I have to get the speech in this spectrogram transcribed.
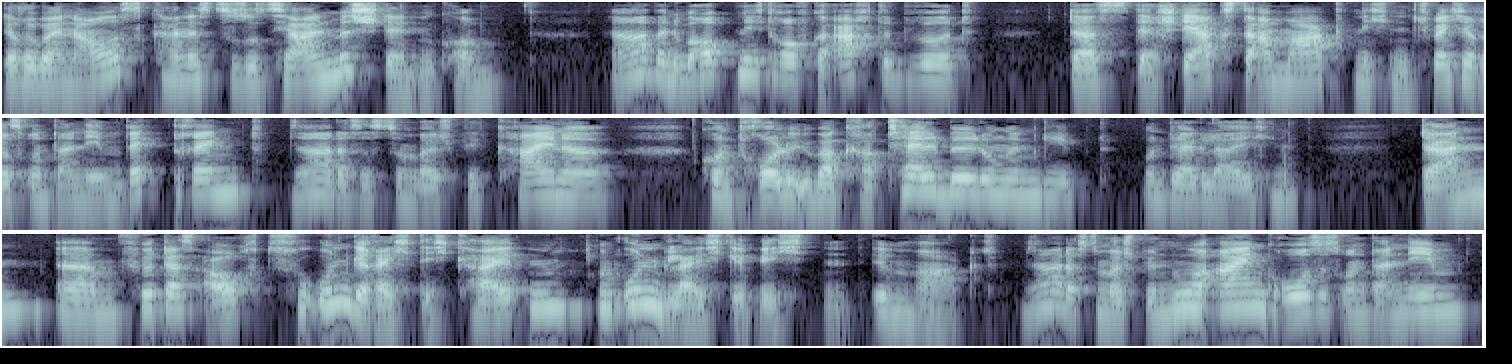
Darüber hinaus kann es zu sozialen Missständen kommen. Ja, wenn überhaupt nicht darauf geachtet wird, dass der Stärkste am Markt nicht ein schwächeres Unternehmen wegdrängt, ja, dass es zum Beispiel keine Kontrolle über Kartellbildungen gibt und dergleichen, dann ähm, führt das auch zu Ungerechtigkeiten und Ungleichgewichten im Markt. Ja, dass zum Beispiel nur ein großes Unternehmen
